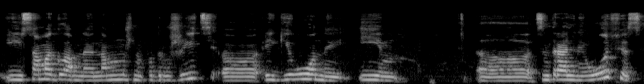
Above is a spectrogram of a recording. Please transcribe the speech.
и самое главное, нам нужно подружить регионы и Э, центральный офис,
